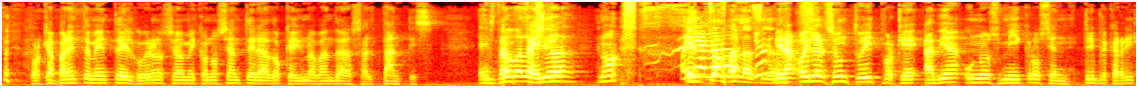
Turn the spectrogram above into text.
porque aparentemente el gobierno de Ciudad de México no se ha enterado que hay una banda de asaltantes. ¿En toda la ciudad? No. en toda la ciudad. Mira, hoy lancé un tuit porque había unos micros en triple carril.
